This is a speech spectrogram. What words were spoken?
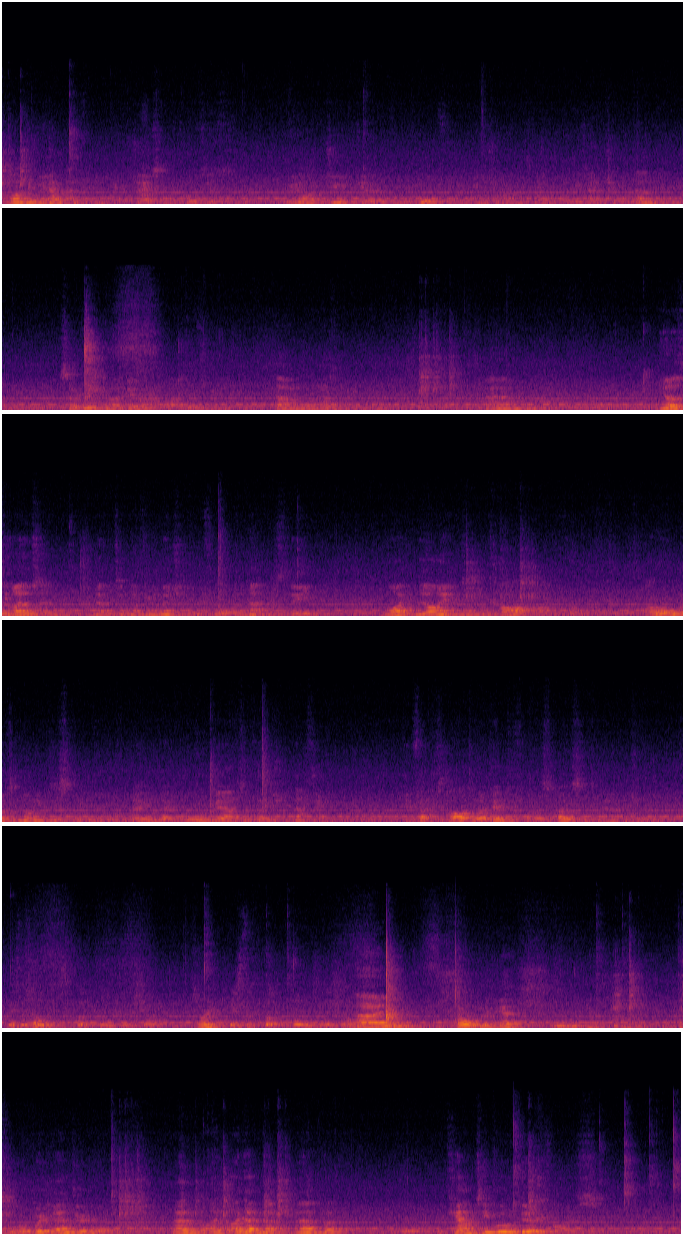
one thing we haven't had from Jason, of course, is we are due to get a report from him each month, about what he's actually done so we can identify what's been done and what hasn't been done. Um, the other thing I also noted, and I think I mentioned it before, and that was the white lines on the car park are almost non-existent. They, they've worn down to virtually nothing. In fact, it's hard to identify the spaces now, actually. Is the foot, football to the shop? Sorry? Is the football to the shop? Um, probably, yeah. That's what we'll put it down to anyway. Um, I, I don't know, um, but the county will do it for us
